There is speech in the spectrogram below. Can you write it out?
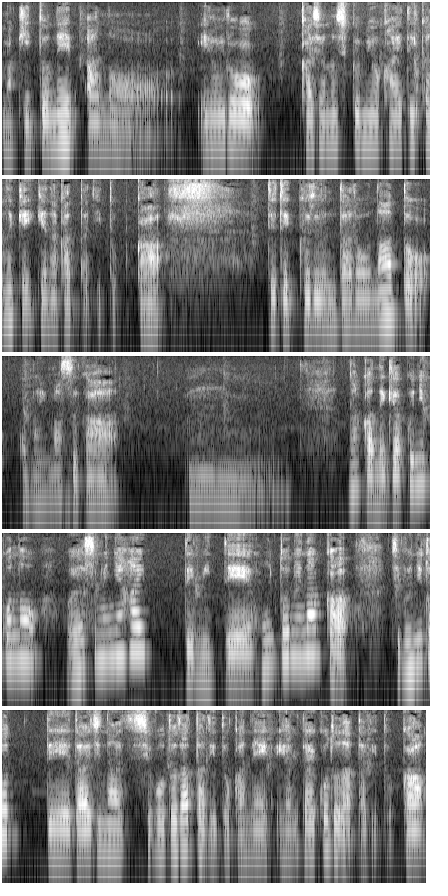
まあ、きっとねあのいろいろ会社の仕組みを変えていかなきゃいけなかったりとか出てくるんだろうなと思いますがうんなんかね逆にこのお休みに入ってみて本当になんか自分にとって大事な仕事だったりとかねやりたいことだったりとか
